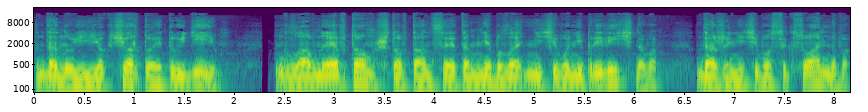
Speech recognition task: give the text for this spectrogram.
да ну ее к черту, эту идею. Главное в том, что в танце этом не было ничего неприличного, даже ничего сексуального.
